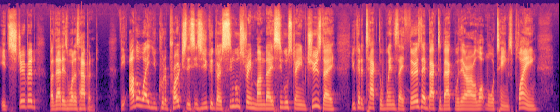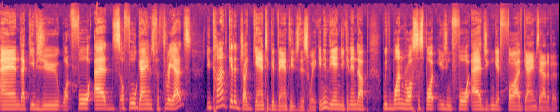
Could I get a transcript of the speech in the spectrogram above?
It's stupid, but that is what has happened. The other way you could approach this is you could go single stream Monday, single stream Tuesday. You could attack the Wednesday, Thursday back to back where there are a lot more teams playing. And that gives you, what, four ads or four games for three ads? You can't get a gigantic advantage this week. And in the end, you can end up with one roster spot using four ads. You can get five games out of it.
